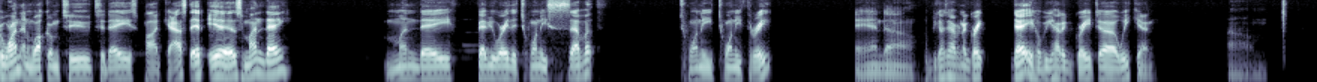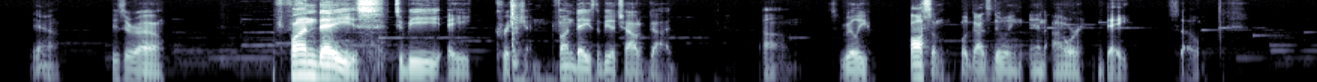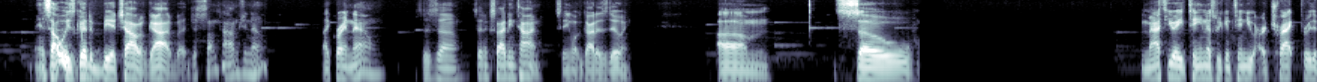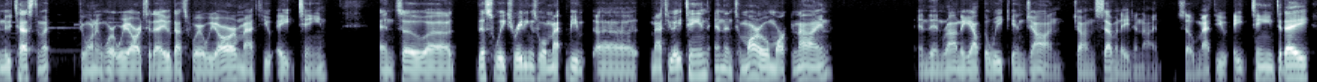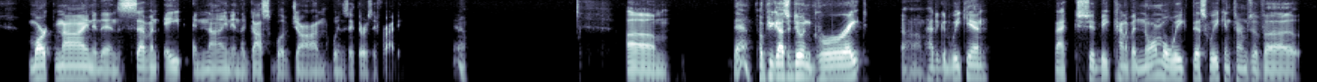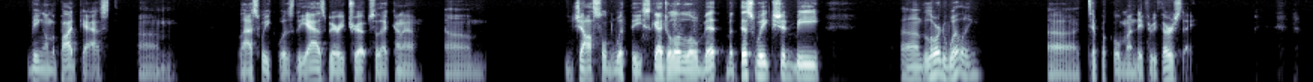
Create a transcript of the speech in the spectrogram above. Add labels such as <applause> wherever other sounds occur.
Everyone, and welcome to today's podcast. It is Monday, Monday, February the 27th, 2023. And uh, hope you guys are having a great day. Hope you had a great uh, weekend. Um, yeah, these are uh, fun days to be a Christian, fun days to be a child of God. Um, really awesome what God's doing in our day. So it's always good to be a child of God, but just sometimes, you know, like right now, this is uh it's an exciting time seeing what God is doing. Um so Matthew 18 as we continue our track through the New Testament. If you're wondering where we are today, that's where we are, Matthew 18. And so uh this week's readings will ma- be uh, Matthew 18, and then tomorrow, Mark 9, and then rounding out the week in John, John 7, 8, and 9. So Matthew 18 today, Mark 9, and then 7, 8, and 9 in the Gospel of John, Wednesday, Thursday, Friday. Yeah. Um, yeah. Hope you guys are doing great. Um, had a good weekend. Back should be kind of a normal week this week in terms of uh being on the podcast. Um, last week was the Asbury trip, so that kind of um, jostled with the schedule a little bit. But this week should be, uh, Lord willing, uh, typical Monday through Thursday.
